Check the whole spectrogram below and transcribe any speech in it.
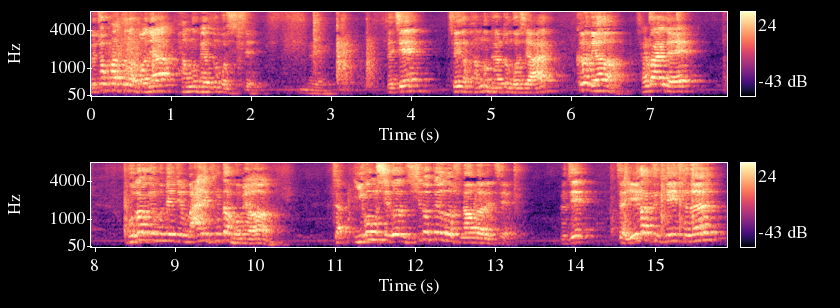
이쪽 파트가 뭐냐? 방금 배웠던 것이지. 네. 됐지? 저희가 방금 배웠던 것이야. 그러면 잘 봐야 돼. 고등학교 문제집 많이 풀다 보면 자, 이 공식은 시도 때도 없이 나온다 그랬지? 그렇지? 자, 얘 같은 케이스는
